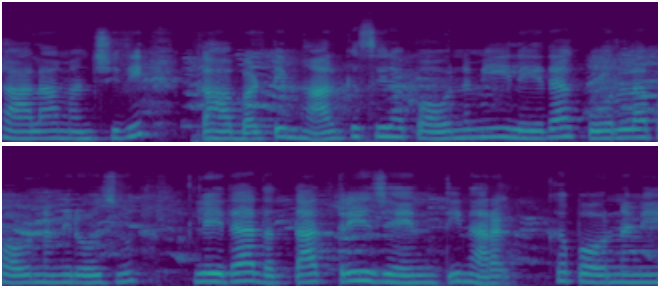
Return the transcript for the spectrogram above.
చాలా మంచిది. కాబట్టి మార్గశిర పౌర్ణమి లేదా కూరల పౌర్ణమి రోజు లేదా దత్తాత్రేయ జయంతి నరక పౌర్ణమి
